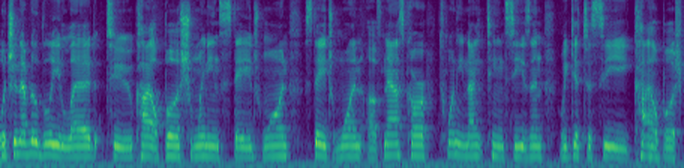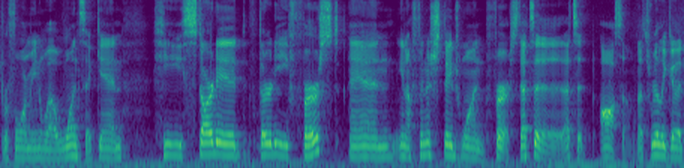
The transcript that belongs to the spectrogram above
which inevitably led to Kyle Busch winning stage one, stage one of NASCAR 2019 season. We get to see Kyle Busch performing well once again. He started 31st and you know finished stage one first. That's a that's a awesome. That's really good.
